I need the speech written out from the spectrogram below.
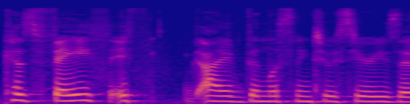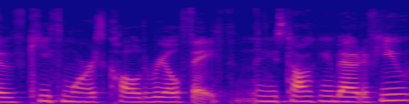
Because faith, if I've been listening to a series of Keith Moore's called Real Faith, and he's talking about if you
